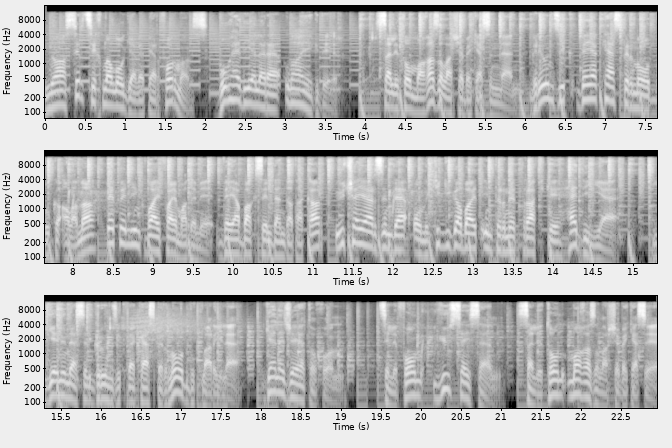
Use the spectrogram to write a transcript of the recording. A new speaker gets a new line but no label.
Müasir texnologiya və performans bu hədiyyələrə layiqdir. Soliton mağazalar şəbəkəsindən Grundig və ya Casper notebooku alana TP-Link Wi-Fi modemi və ya Baxeldən datakart 3 ay ərzində 12 GB internet trafiki hədiyyə. Yeni nəsil Grundig və Casper notebookları ilə gələcəyə toxun. Telefon 180. Soliton mağazalar şəbəkəsi.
